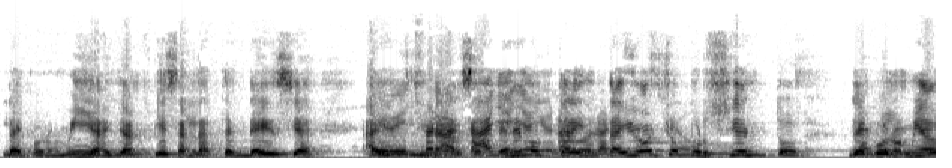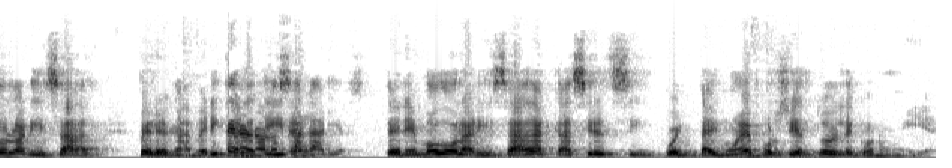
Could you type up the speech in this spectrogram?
la economía, ya empiezan las tendencias a inclinarse. Tenemos 38% de economía dolarizada pero en América Latina tenemos dolarizada casi el 59% de la economía.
